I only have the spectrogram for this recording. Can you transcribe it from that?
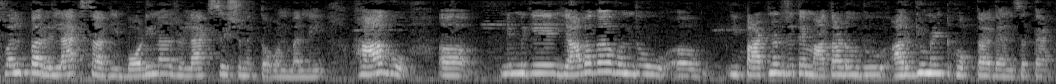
ಸ್ವಲ್ಪ ರಿಲ್ಯಾಕ್ಸ್ ಆಗಿ ಬಾಡಿನ ರಿಲ್ಯಾಕ್ಸೇಷನ್ ತಗೊಂಡ್ ಬನ್ನಿ. ಹಾಗೂ ನಿಮಗೆ ಯಾವಾಗ ಒಂದು ಈ ಪಾರ್ಟ್ನರ್ ಜೊತೆ ಮಾತಾಡೋದು ಆರ್ಗ್ಯುಮೆಂಟ್ ಹೋಗ್ತಾ ಇದೆ ಅನ್ಸುತ್ತೆ.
